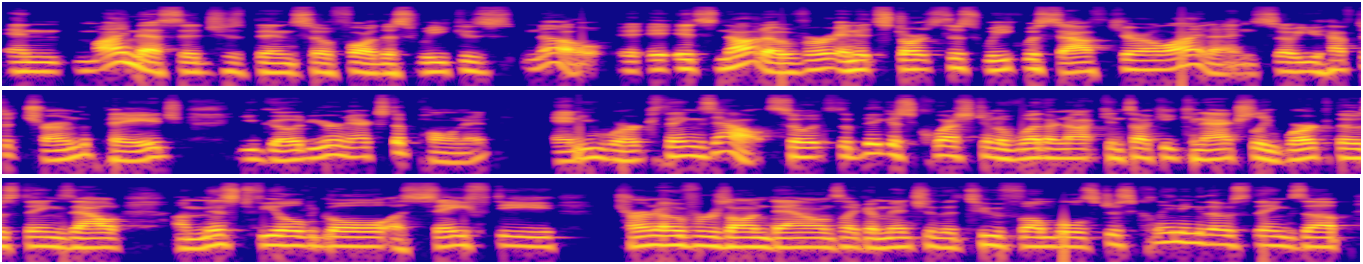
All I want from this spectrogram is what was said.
And my message has been so far this week is no, it, it's not over, and it starts this week with South Carolina, and so you have to turn the page. You go to your next opponent and you work things out. So it's the biggest question of whether or not Kentucky can actually work those things out. A missed field goal, a safety, turnovers on downs, like I mentioned, the two fumbles, just cleaning those things up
